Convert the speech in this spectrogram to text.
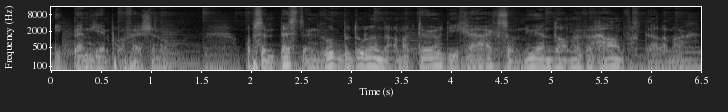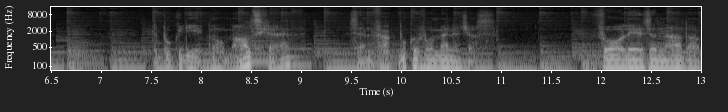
Ik ben geen professional. Op zijn best een goedbedoelende amateur die graag zo nu en dan een verhaal vertellen mag. Boeken die ik normaal schrijf zijn vakboeken voor managers. Voorlezen nadat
